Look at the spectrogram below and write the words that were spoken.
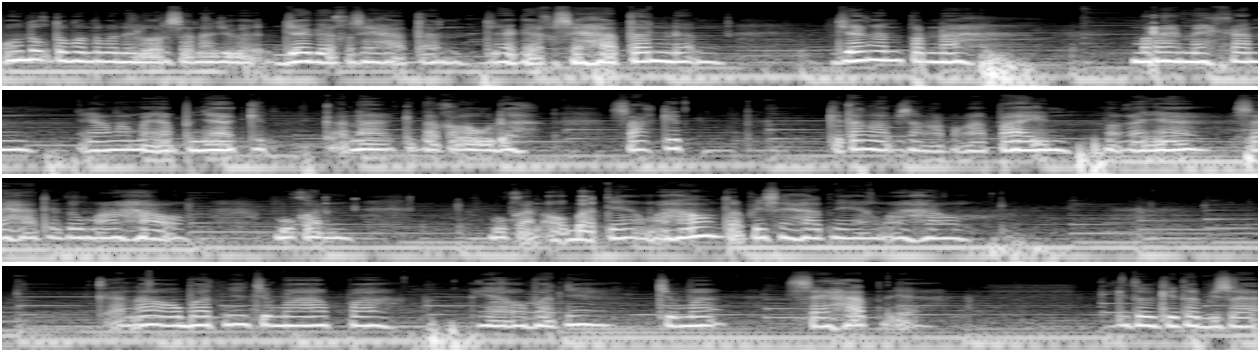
Untuk teman-teman di luar sana juga jaga kesehatan. Jaga kesehatan dan jangan pernah meremehkan yang namanya penyakit karena kita kalau udah sakit kita nggak bisa ngapa-ngapain. Makanya sehat itu mahal. Bukan bukan obatnya yang mahal tapi sehatnya yang mahal. Karena obatnya cuma apa? Ya obatnya cuma sehat ya. Itu kita bisa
